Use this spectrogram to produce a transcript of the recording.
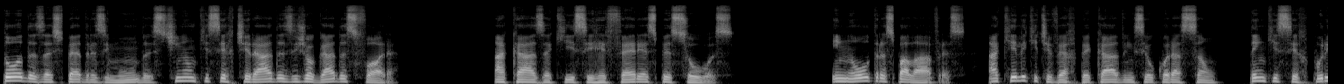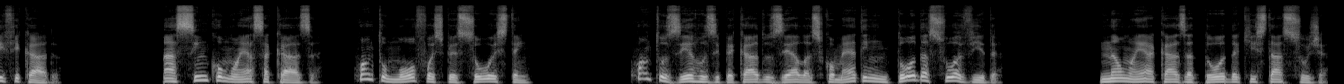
Todas as pedras imundas tinham que ser tiradas e jogadas fora. A casa aqui se refere às pessoas. Em outras palavras, aquele que tiver pecado em seu coração, tem que ser purificado. Assim como essa casa, quanto mofo as pessoas têm. Quantos erros e pecados elas cometem em toda a sua vida? Não é a casa toda que está suja.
